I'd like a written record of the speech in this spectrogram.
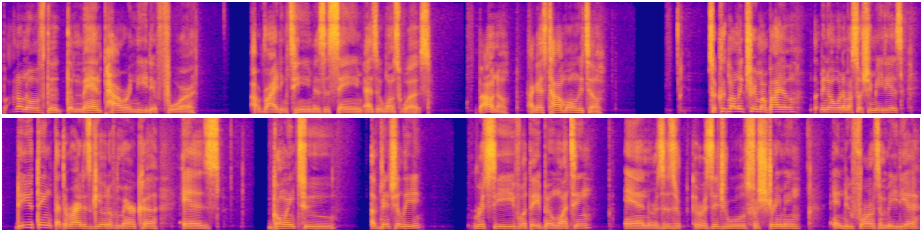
But I don't know if the, the manpower needed for a writing team is the same as it once was. But I don't know. I guess time will only tell. So click my link tree in my bio. Let me know one of my social medias. Do you think that the Writers Guild of America is going to eventually receive what they've been wanting and resis- residuals for streaming and new forms of media?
